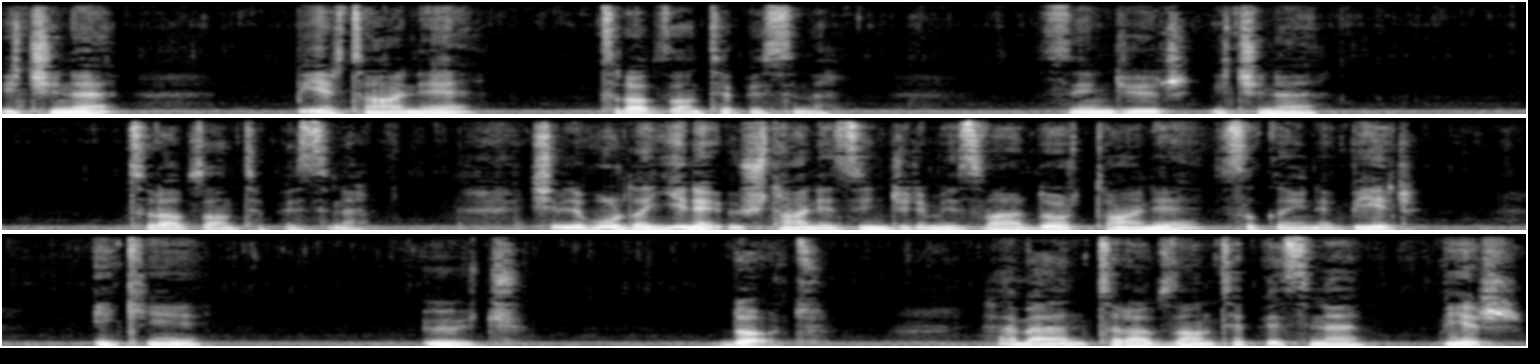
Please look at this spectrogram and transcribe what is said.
içine bir tane trabzan tepesine. Zincir içine trabzan tepesine. Şimdi burada yine üç tane zincirimiz var. Dört tane sık iğne. Bir iki üç dört. Hemen trabzan tepesine. Bir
